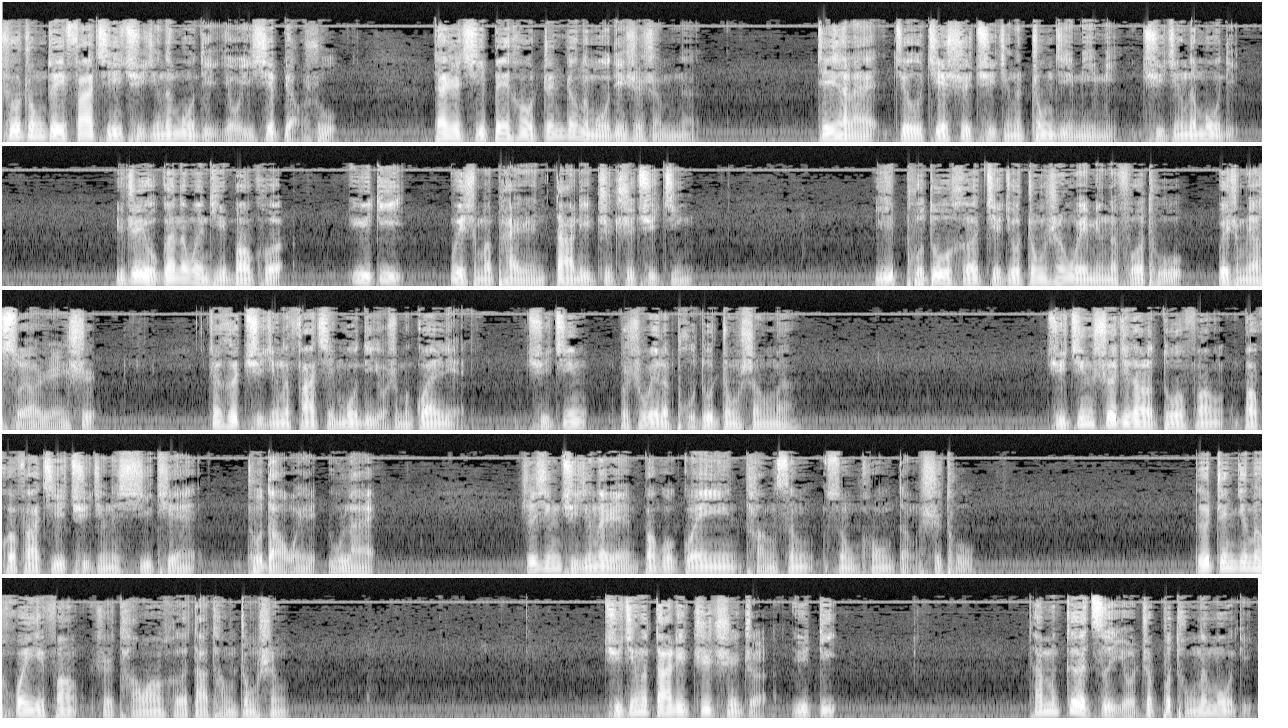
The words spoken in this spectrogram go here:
书中对发起取经的目的有一些表述，但是其背后真正的目的是什么呢？接下来就揭示取经的终极秘密——取经的目的。与之有关的问题包括：玉帝为什么派人大力支持取经？以普渡和解救众生为名的佛徒为什么要索要人世？这和取经的发起目的有什么关联？取经不是为了普度众生吗？取经涉及到了多方，包括发起取经的西天，主导为如来；执行取经的人包括观音、唐僧、孙悟空等师徒。得真经的获益方是唐王和大唐众生。取经的大力支持者玉帝，他们各自有着不同的目的。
